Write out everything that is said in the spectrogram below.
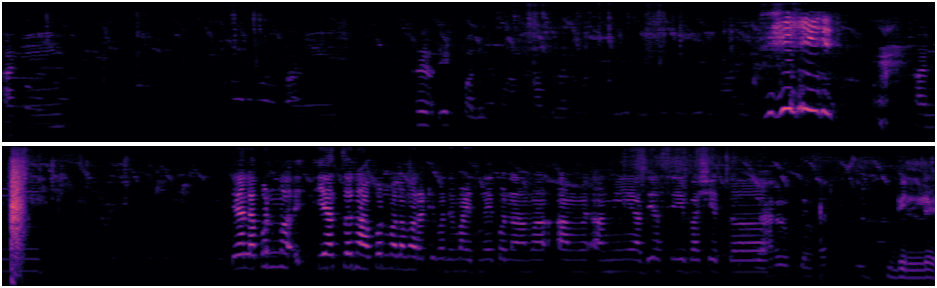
आणि आणि हे एक पालू. आणि याला पण म- याचं नाव पण मला मराठीमध्ये माहीत नाही पण आम्हा- आम- आम्ही आदिवासी भाषेत बिल्ले.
